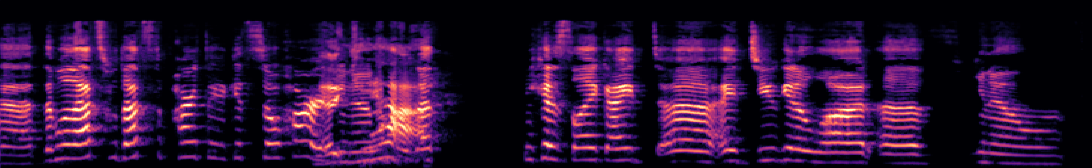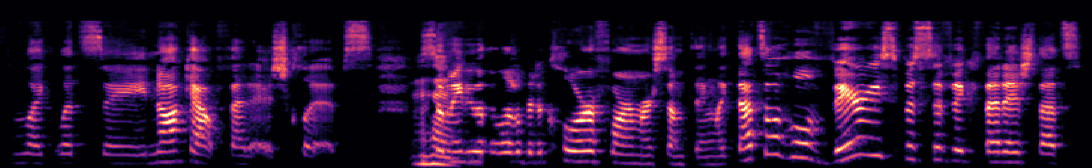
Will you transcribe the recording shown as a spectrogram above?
Yeah, well, that's that's the part that gets so hard, Uh, you know. yeah. That- because like I uh, I do get a lot of you know like let's say knockout fetish clips. Mm-hmm. So maybe with a little bit of chloroform or something. Like that's a whole very specific fetish that's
